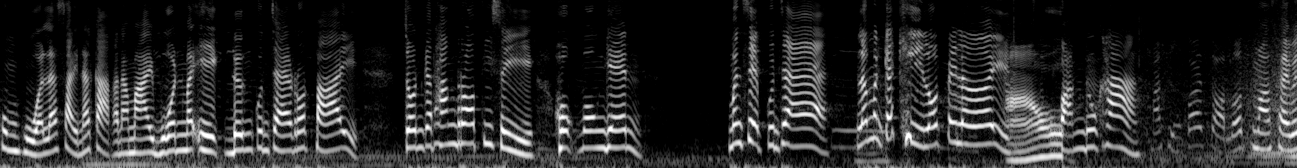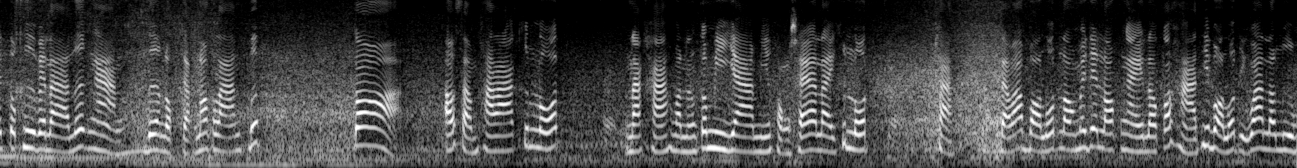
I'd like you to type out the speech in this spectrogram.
คลุมหัวและใส่หน้ากากอนามัยวนมาอีก ดึงกุญแจรถไป จนกระทั่งรอบที่ 4 6โมงเย็น มันเสียบกุญแจ แล้วมันก็ขี่รถไปเลยเอาฟังดูค่ะ มาถึงก็จอดรถมอเตอร์ไซค์ไว้ตรงคือเวลาเลิกงาน เดินออกจากนอกร้านปุ๊บก็เอาสัมภาระขึ้นรถ นะคะ วันนั้นก็มียามีของใช้อะไรขึ้นรถค่ะ แต่ว่าเบ่อรถเราไม่ได้ล็อกไง เราก็หาที่เบ่อรถอีกว่าเราลืม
